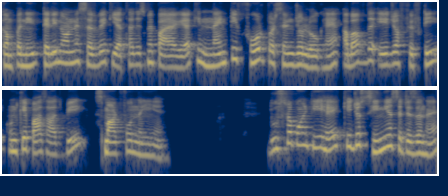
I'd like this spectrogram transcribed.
company Telenor ने सर्वे किया था, जिसमें पाया गया कि 94 परसेंट जो लोग हैं अबव द एज ऑफ़ 50 उनके पास आज भी स्मार्टफ़ोन नहीं है। दूसरा पॉइंट ये है कि जो सीनियर सिटीजन है,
